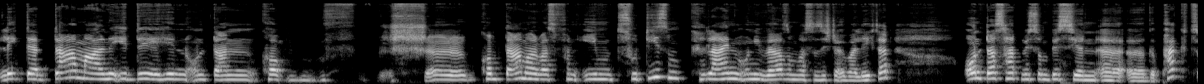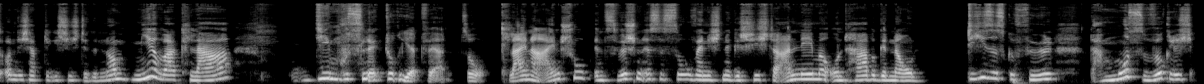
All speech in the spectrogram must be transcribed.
legt er da mal eine Idee hin und dann kommt, äh, kommt da mal was von ihm zu diesem kleinen Universum, was er sich da überlegt hat. Und das hat mich so ein bisschen äh, äh gepackt und ich habe die Geschichte genommen. Mir war klar, die muss lektoriert werden. So, kleiner Einschub. Inzwischen ist es so, wenn ich eine Geschichte annehme und habe genau dieses Gefühl, da muss wirklich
